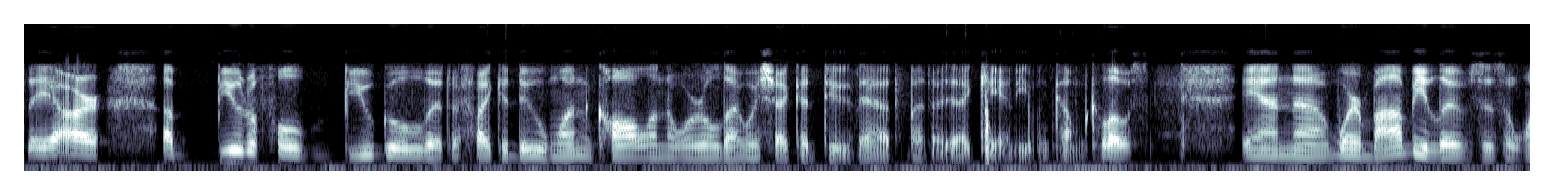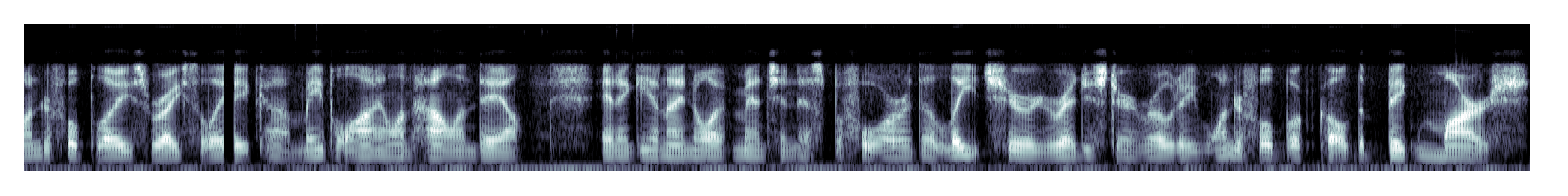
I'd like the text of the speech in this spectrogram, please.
they are a beautiful bugle that if I could do one call in the world, I wish I could do that, but I, I can't even come close. And uh, where Bobby lives is a wonderful place, Rice Lake, uh, Maple Island, Hollandale. And again, I know I've mentioned this before. The late Cheri Register wrote a wonderful book called The Big Marsh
